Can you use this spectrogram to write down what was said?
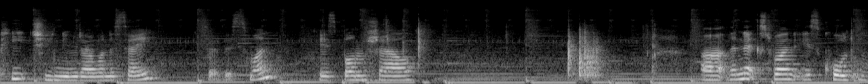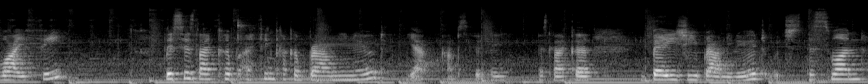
peachy nude I want to say. So this one is Bombshell uh, the next one is called Wifey. This is like a, I think like a brownie nude. Yeah, absolutely. It's like a beigey brownie nude, which is this one.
